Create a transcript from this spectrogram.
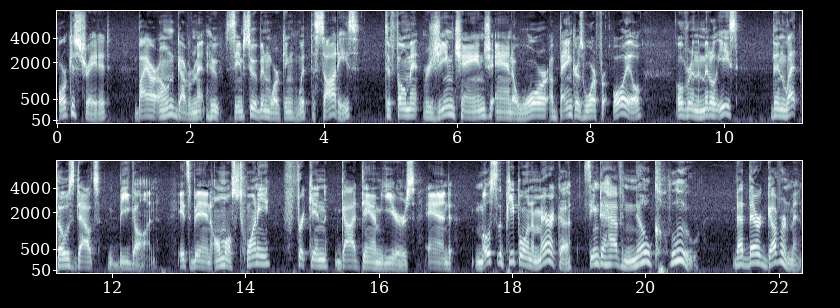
orchestrated by our own government, who seems to have been working with the Saudis to foment regime change and a war, a banker's war for oil over in the Middle East, then let those doubts be gone. It's been almost 20 freaking goddamn years, and most of the people in America seem to have no clue that their government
